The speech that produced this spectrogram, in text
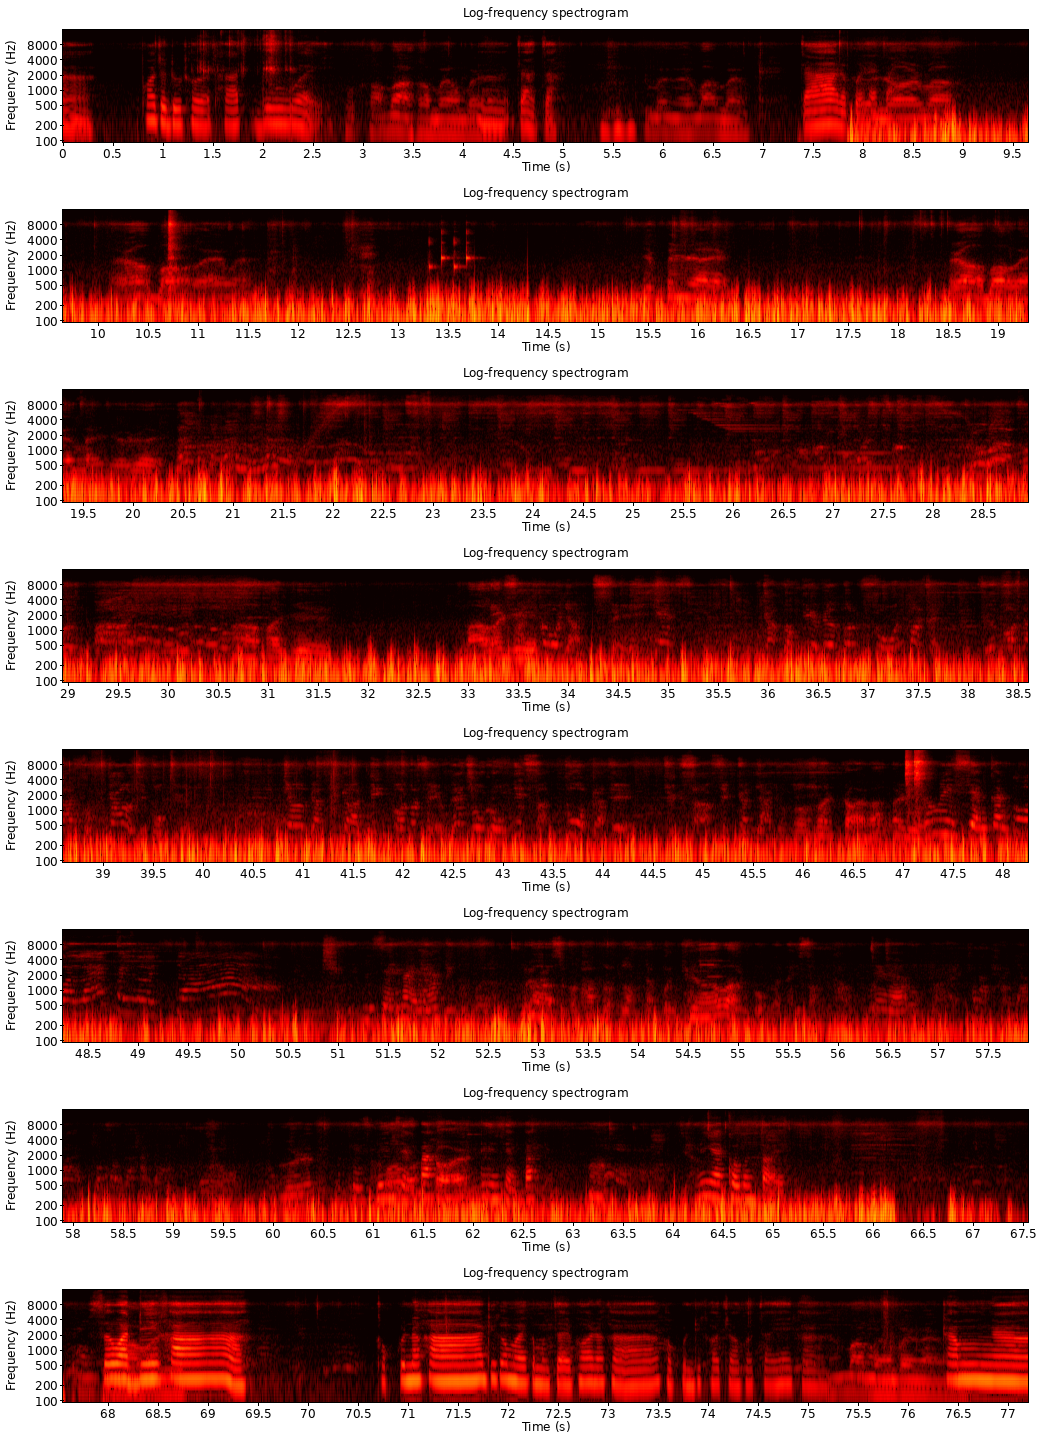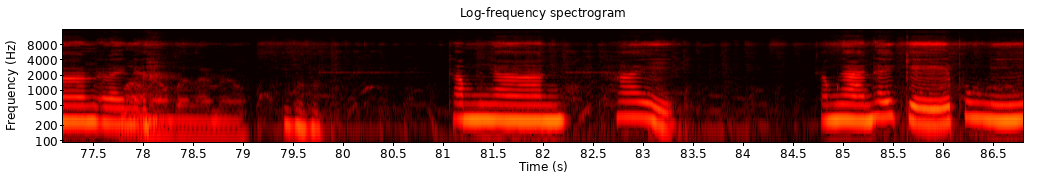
พ่อจะดูโทรทัศน์ด้วยข่าวบ้านข่าวเมืองเป็นเอไงอจ้าจ้าเป็นไงบ้านเมืองจ้าเดี๋ยวเปิดให้นจ้าอนมาแล้วบอก สวัสดีค่ะ ขอบคุณนะคะ ที่เข้ามาให้กำลังใจพ่อนะคะ ขอบคุณที่เขาจอเข้าใจให้ค่ะ บ้านเมืองเป็นไงทำงานอะไรบ้านเนี่ย เมืองเป็นไงไม่รู้ทำงานให้ทำงานให้เก๋พรุ่งนี้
